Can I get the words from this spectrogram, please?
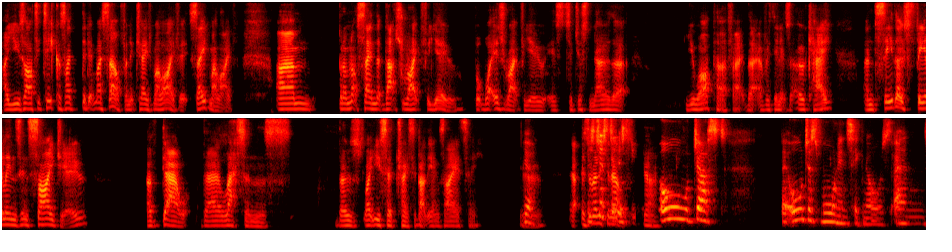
I use RTT because I did it myself and it changed my life, it saved my life. Um, but I'm not saying that that's right for you. But what is right for you is to just know that you are perfect, that everything is okay, and see those feelings inside you of doubt their lessons, those like you said, Tracy, about the anxiety. yeah. Know. Is there it's anything just, else? Yeah. All just they're all just warning signals, and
